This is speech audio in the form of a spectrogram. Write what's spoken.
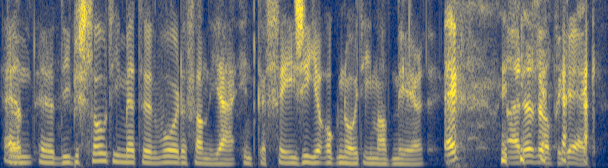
En eh, die besloot hij met de woorden van, ja, in het café zie je ook nooit iemand meer. Echt? Ah, dat is wel te gek.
